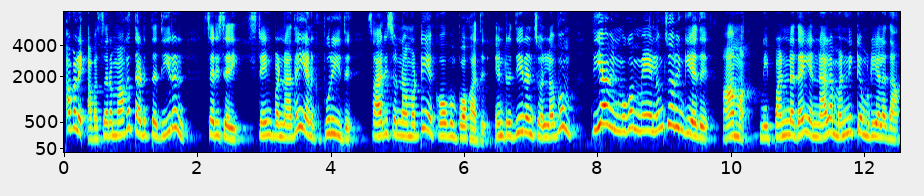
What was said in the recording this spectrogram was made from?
அவளை அவசரமாக தடுத்த தீரன் சரி சரி. ஸ்டெயின் பண்ணாதே எனக்கு புரியுது. சாரி சொன்னால் மட்டும் என் கோபம் போகாது என்று தீரன் சொல்லவும் தியாவின் முகம் மேலும் சுருங்கியது. ஆமாம் நீ பண்ணதை என்னால் மன்னிக்க முடியலதான்.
